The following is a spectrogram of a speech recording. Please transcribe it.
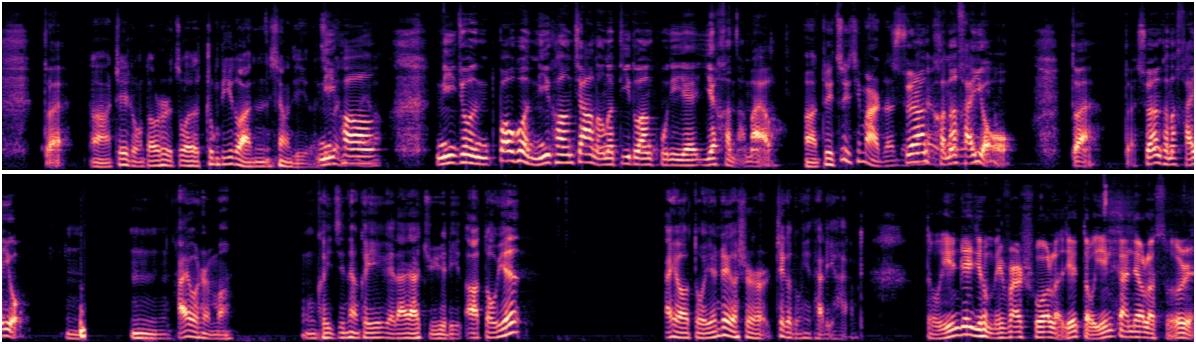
对，啊，这种都是做中低端相机的。尼康，你就包括尼康、佳能的低端，估计也也很难卖了。啊，对，最起码的虽然可能还，有，对对，虽然可能还有，嗯嗯，还有什么？我们可以今天可以给大家举举例子啊，抖音。哎呦，抖音这个是这个东西太厉害了，抖音这就没法说了，因为抖音干掉了所有人。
